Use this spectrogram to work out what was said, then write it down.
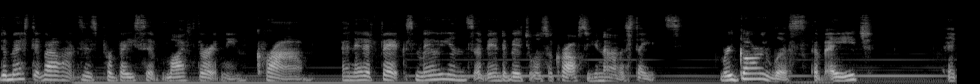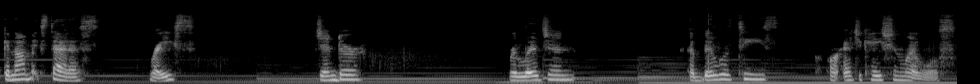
Domestic violence is pervasive, life threatening crime and it affects millions of individuals across the United States, regardless of age, economic status, race, gender, religion, abilities, or education levels.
